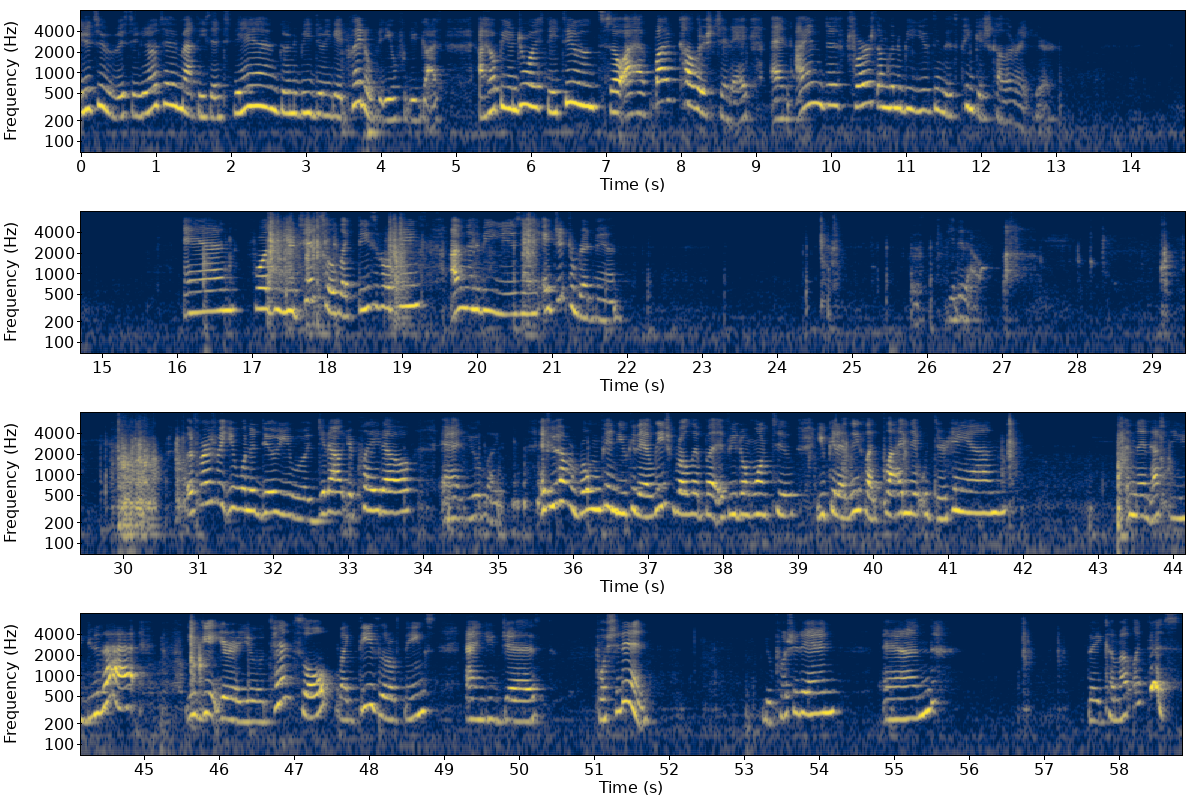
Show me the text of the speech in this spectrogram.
YouTube, it's your girl Taylor Matthews and today I'm going to be doing a Play-Doh video for you guys. I hope you enjoy, stay tuned. So I have five colors today and I'm just, first I'm going to be using this pinkish color right here. And for the utensils, like these little things, I'm going to be using a gingerbread man. Get it out. But first what you want to do, you would get out your Play-Doh and you like, if you have a rolling pin, you could at least roll it, but if you don't want to, you could at least like flatten it with your hand. And then after you do that, you get your utensil, like these little things, and you just push it in. You push it in, and they come out like this.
